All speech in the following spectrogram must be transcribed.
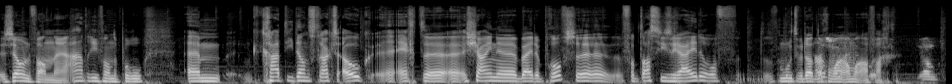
zoon van Adrie van der Poel... Um, gaat die dan straks ook echt shinen bij de profs? fantastisch rijden? Of, of, moeten we dat nou, nog maar allemaal afwachten? Want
